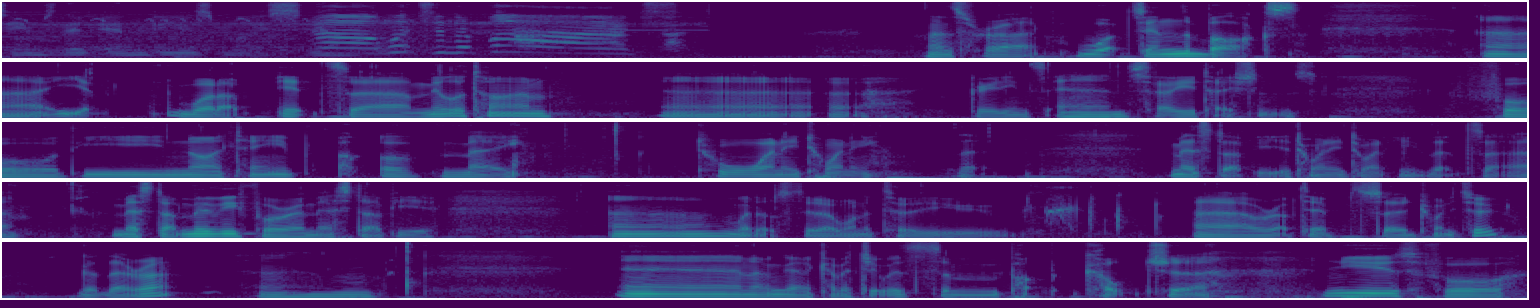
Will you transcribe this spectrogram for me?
seems that envy is my sin. Oh, what's in the box? That's right. What's in the box? Uh, yep. What up? It's uh, Miller time. Uh, uh, greetings and salutations for the 19th of May, 2020. That messed up year 2020. That's a messed up movie for a messed up year. Uh, what else did I want to tell you? Uh, we're up to episode 22. Got that right. Um, and I'm going to at you with some pop culture news for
